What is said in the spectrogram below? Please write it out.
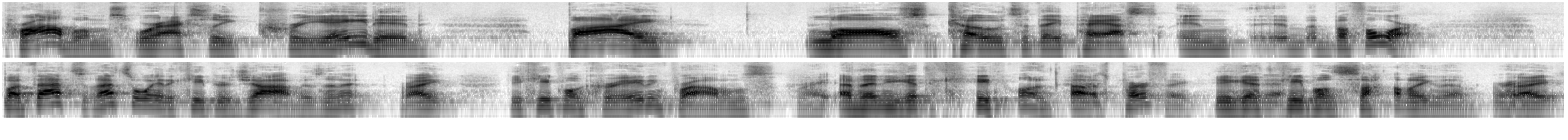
problems were actually created by laws, codes that they passed in uh, before. But that's that's a way to keep your job, isn't it? Right? You keep on creating problems, right. and then you get to keep on. Oh, it's perfect. You get yeah. to keep on solving them, right? right?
